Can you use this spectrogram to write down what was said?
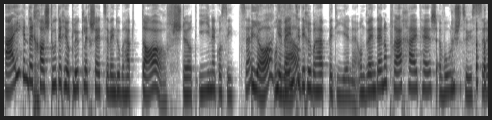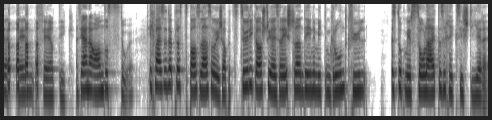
eigentlich kannst du dich ja glücklich schätzen, wenn du überhaupt darfst, dort rein sitzen. Ja, Und genau. wenn sie dich überhaupt bedienen. Und wenn du dann noch die Frechheit hast, einen Wunsch zu äußern, dann fertig. Sie haben auch anders zu tun. ich weiss nicht, ob das zu Basel auch so ist, aber zu Zürich gehst du ja ins Restaurant rein mit dem Grundgefühl, es tut mir so leid, dass ich existiere.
